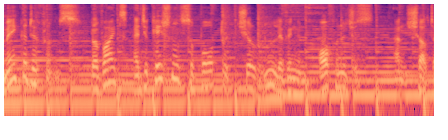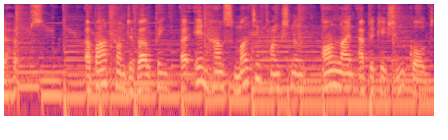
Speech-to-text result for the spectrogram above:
Make a Difference provides educational support to children living in orphanages and shelter homes. Apart from developing an in-house multifunctional online application called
